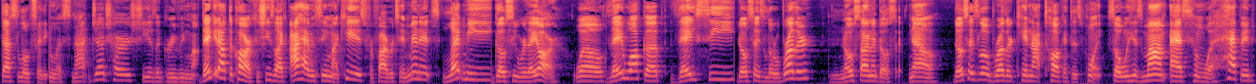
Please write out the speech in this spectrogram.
that's a little fitting. Let's not judge her. She is a grieving mom. They get out the car because she's like, I haven't seen my kids for five or 10 minutes. Let me go see where they are. Well, they walk up, they see Dulce's little brother, no sign of Dulce. Now, Dulce's little brother cannot talk at this point. So when his mom asks him what happened,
